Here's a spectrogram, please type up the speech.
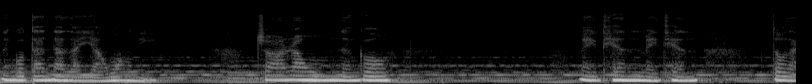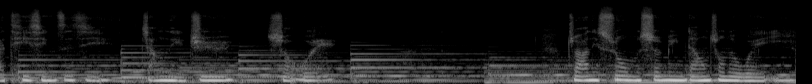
能够单单来仰望你。主要，让我们能够每天每天都来提醒自己，将你居首位。主啊，你是我们生命当中的唯一，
